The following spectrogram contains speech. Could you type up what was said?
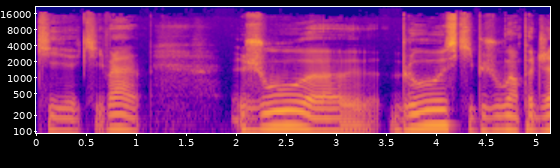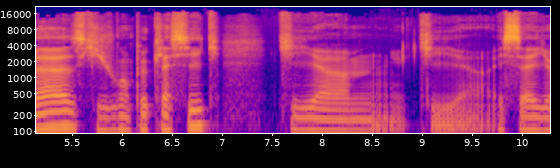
qui, qui voilà joue euh, blues, qui joue un peu jazz, qui joue un peu classique, qui, euh, qui euh, essaye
